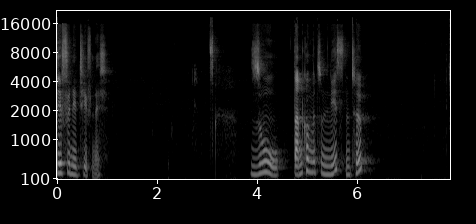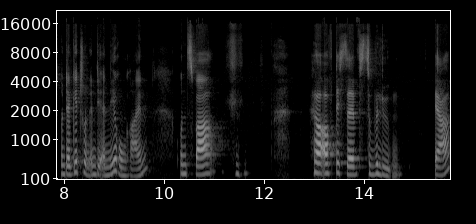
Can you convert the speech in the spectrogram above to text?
definitiv nicht. So, dann kommen wir zum nächsten Tipp. Und der geht schon in die Ernährung rein. Und zwar, hör auf dich selbst zu belügen. Ja,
